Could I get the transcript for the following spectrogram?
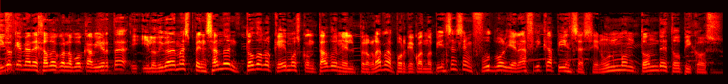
Digo que me ha dejado con la boca abierta y, lo digo además pensando en todo lo que hemos contado en el programa, porque cuando piensas en fútbol y en África piensas en un montón de tópicos,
